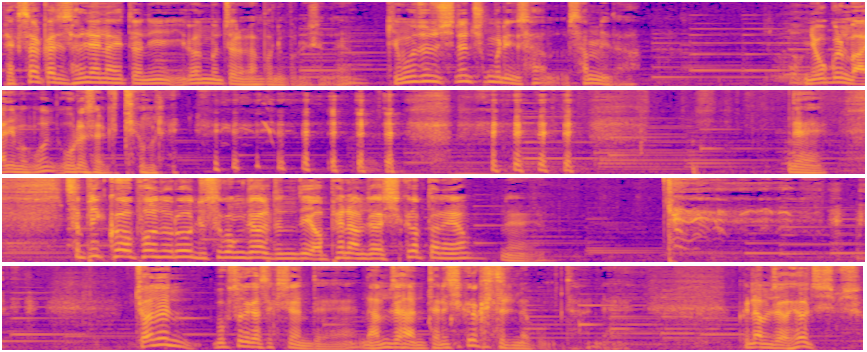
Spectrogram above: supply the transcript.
100살까지 살려나 했더니 이런 문자를 한 분이 보내셨네요. 김호준 씨는 충분히 사, 삽니다. 욕을 많이 먹으면 오래 살기 때문에. 네. 스피커폰으로 뉴스 공장을 듣는데 옆에 남자가 시끄럽다네요. 네. 저는 목소리가 섹시한데 남자한테는 시끄럽게 들리나 봅니다. 네. 그 남자와 헤어지십시오.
